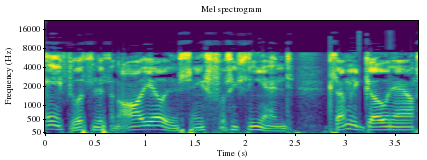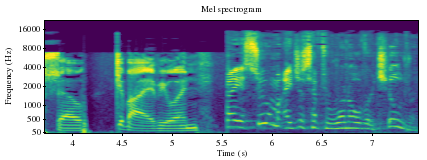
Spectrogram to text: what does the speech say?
And if you're listening to this on audio, then thanks for listening to the end. Because I'm going to go now, so goodbye, everyone. I assume I just have to run over children.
